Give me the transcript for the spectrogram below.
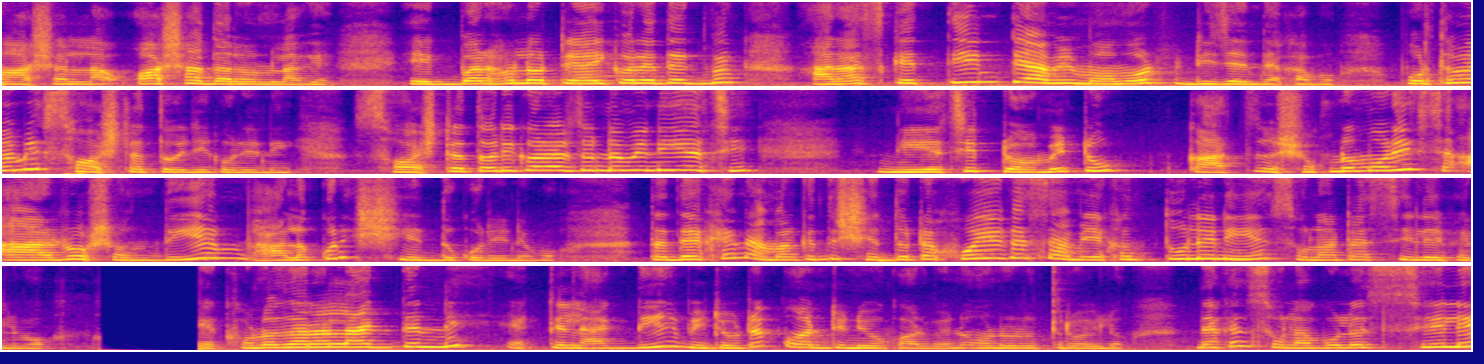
মাশাল্লাহ অসাধারণ লাগে। একবার হলো ট্রাই করে দেখবেন, আর আজকে তিনটে আমি মোমোর ডিজাইন দেখাবো। প্রথমে আমি সসটা তৈরি করে নিই। সসটা তৈরি করার জন্য আমি নিয়েছি নিয়েছি টমেটো, কাঁচা শুকনো মরিচ আর রসুন দিয়ে ভালো করে সেদ্ধ করে নেব। তা দেখেন, আমার কিন্তু সেদ্ধটা হয়ে গেছে, আমি এখন তুলে নিয়ে ছোলাটা সিলে ফেলব। এখনও যারা লাইক দেননি, একটি লাইক দিয়ে ভিডিওটা কন্টিনিউ করবেন, অনুরোধ রইল। দেখেন ছোলাগুলো ছিলে,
